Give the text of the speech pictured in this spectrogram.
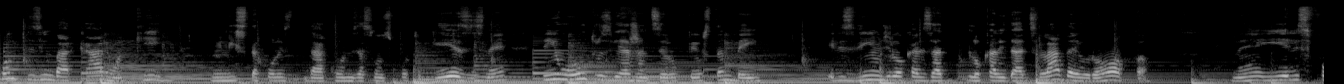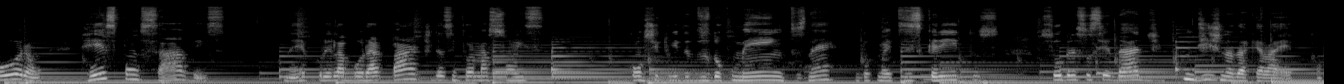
quando desembarcaram aqui no início da, da colonização dos portugueses, né, vinham outros viajantes europeus também. Eles vinham de localidades lá da Europa, né, e eles foram responsáveis né, por elaborar parte das informações constituídas dos documentos, né, documentos escritos sobre a sociedade indígena daquela época.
